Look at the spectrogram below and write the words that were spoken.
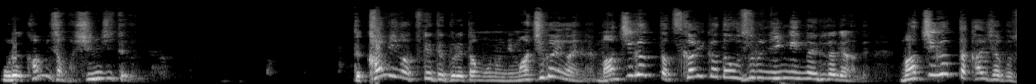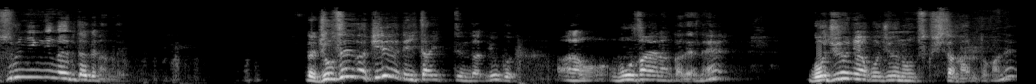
俺、神様信じてるんだよ。で、神がつけてくれたものに間違いがいない。間違った使い方をする人間がいるだけなんだよ。間違った解釈をする人間がいるだけなんだよ。だ女性が綺麗でいたいって言うんだ。よくあの、坊さんやなんかでね、50には50の美しさがあるとかね、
